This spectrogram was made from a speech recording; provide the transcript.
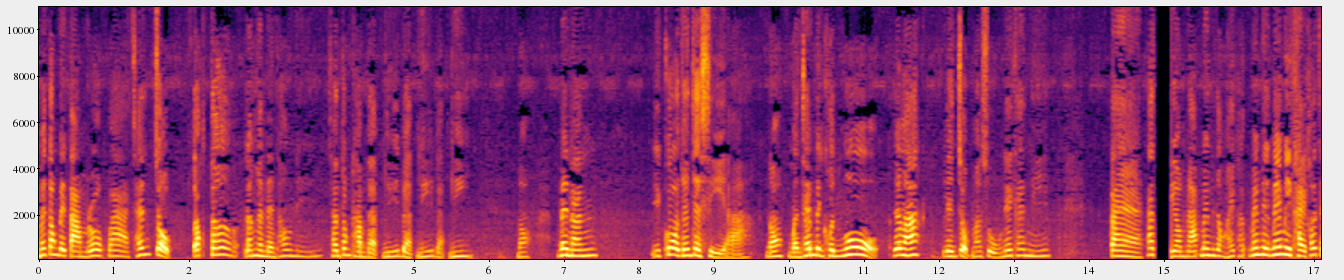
ไม่ต้องไปตามโลกว่า ฉันจบด็อกเตอร์แล้วเงินเดือนเท่านี้ ฉันต้องทำแบบนี้แบบนี้แบบนี้ ไม่นั้น อีโก้ฉันจะเสีย เนาะเหมือนฉันเป็นคนโง่ใช่ไหมเรียนจบมาสูงได้แค่นี้ แต่ถ้ายอมรับไม่ต้องให้ไม่ไม่ไม่มีใครเข้าใจ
